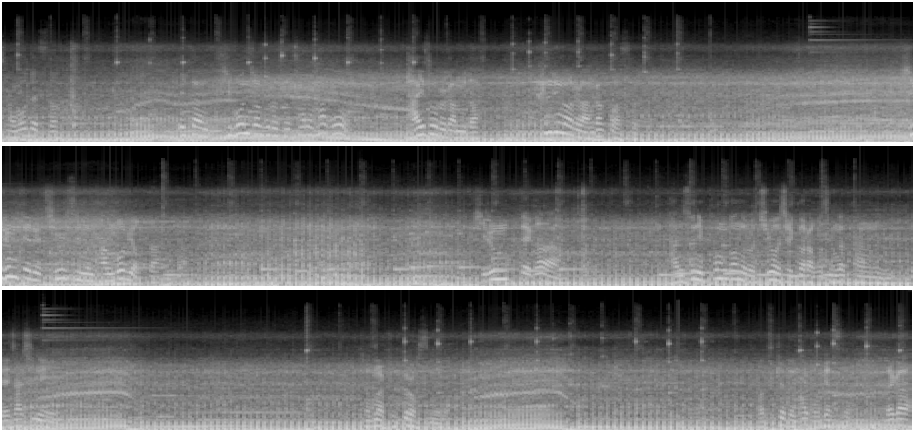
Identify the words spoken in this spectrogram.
잘못했어. 일단 기본적으로 세차를 하고 다이소를 갑니다. 클리너를 안 갖고 왔어. 기름때를 지울 수 있는 방법이 없다. 기름때가 단순히 폼건으로 지워질 거라고 생각한 내 자신이 정말 부끄럽습니다. 어떻게든 해보겠어. 내가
